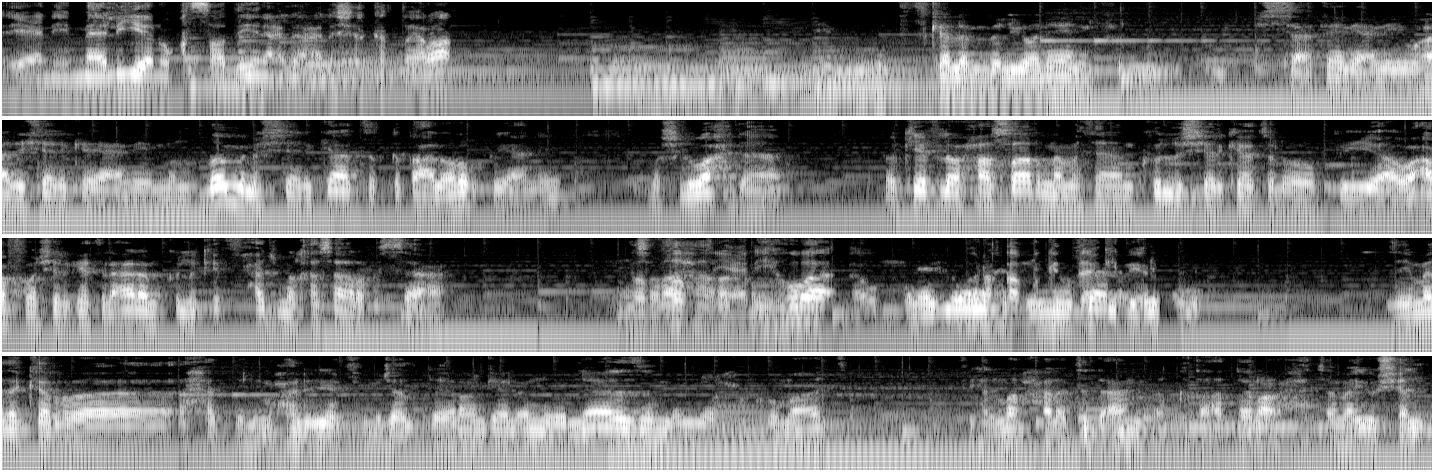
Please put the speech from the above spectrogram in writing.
يعني ماليا واقتصاديا على على شركة الطيران. تتكلم مليونين في الساعتين يعني وهذه شركة يعني من ضمن الشركات القطاع الأوروبي يعني مش لوحدها. فكيف لو حاصرنا مثلا كل الشركات الأوروبية أو عفوا شركات العالم كلها كيف حجم الخسارة في الساعة؟ يعني بالضبط يعني هو يعني رقم جدا كبير زي ما ذكر آه، أحد المحللين في مجال الطيران قال إنه لازم إنه الحكومات في هالمرحلة تدعم قطاع الطيران حتى ما يشل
